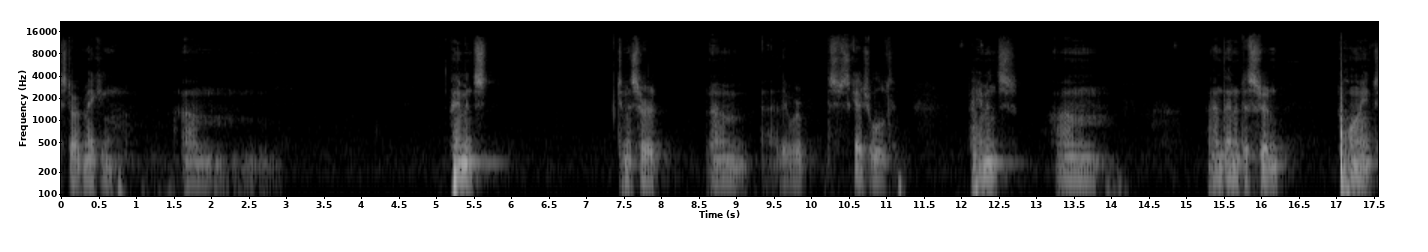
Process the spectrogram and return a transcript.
start making um, payments to Ms. Heard. Um, there were scheduled payments. Um, and then at a certain point,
